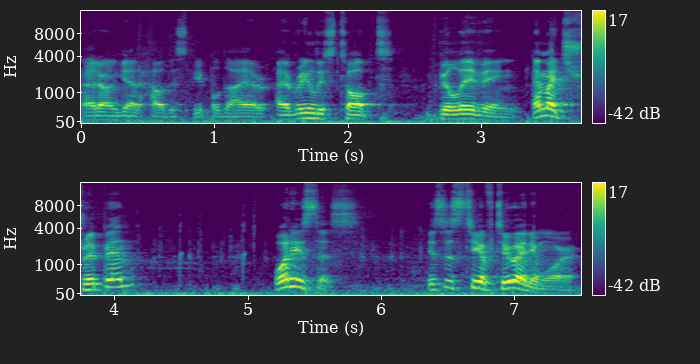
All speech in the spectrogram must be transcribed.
I don't get how these people die. I really stopped believing. Am I tripping? What is this? Is this TF2 anymore?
